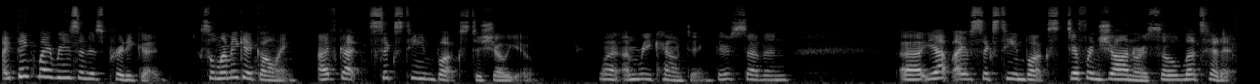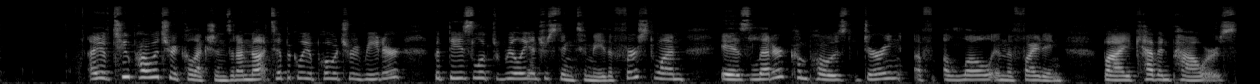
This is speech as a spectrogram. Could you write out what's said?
I think my reason is pretty good. So let me get going. I've got 16 books to show you. What I'm recounting. There's seven. Uh, yep, I have 16 books, different genres. So let's hit it. I have two poetry collections, and I'm not typically a poetry reader, but these looked really interesting to me. The first one is Letter Composed During a, a Lull in the Fighting by Kevin Powers.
